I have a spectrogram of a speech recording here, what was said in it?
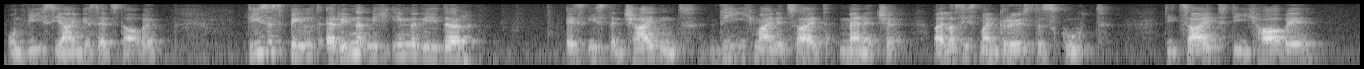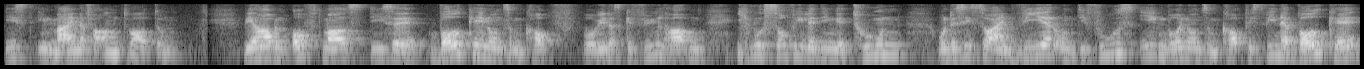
und wie ich sie eingesetzt habe. Dieses Bild erinnert mich immer wieder, es ist entscheidend, wie ich meine Zeit manage, weil das ist mein größtes Gut. Die Zeit, die ich habe, ist in meiner Verantwortung. Wir haben oftmals diese Wolke in unserem Kopf, wo wir das Gefühl haben, ich muss so viele Dinge tun und es ist so ein Wir und diffus irgendwo in unserem Kopf, ist wie eine Wolke,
